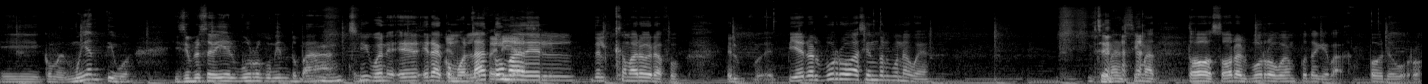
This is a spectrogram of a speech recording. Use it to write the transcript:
y como muy antiguos. Y siempre se veía el burro comiendo pan. Sí, bueno, e- era como El la toma del, del camarógrafo. El, Piero al burro haciendo alguna wea. Sí. Más encima todo solo el burro, weón, puta que paja. Pobre burro.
